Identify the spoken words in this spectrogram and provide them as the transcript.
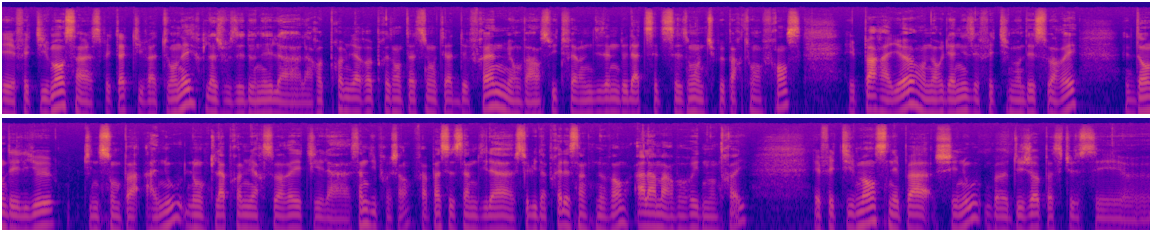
Et effectivement, c'est un spectacle qui va tourner. Là, je vous ai donné la, la re- première représentation au Théâtre de Fresnes, mais on va ensuite faire une dizaine de dates cette saison un petit peu partout en France. Et par ailleurs, on organise effectivement des soirées dans des lieux qui ne sont pas à nous. Donc la première soirée qui est la samedi prochain, enfin pas ce samedi-là, celui d'après, le 5 novembre, à la Marbrerie de Montreuil. Effectivement, ce n'est pas chez nous, bah, déjà parce que c'est, euh,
